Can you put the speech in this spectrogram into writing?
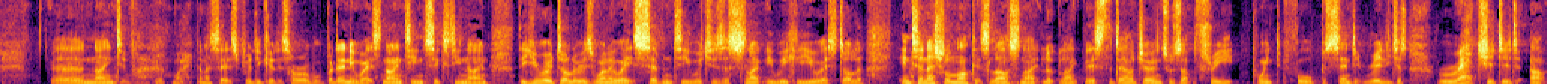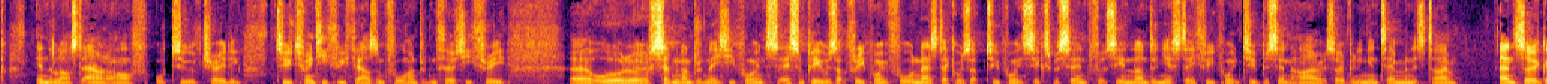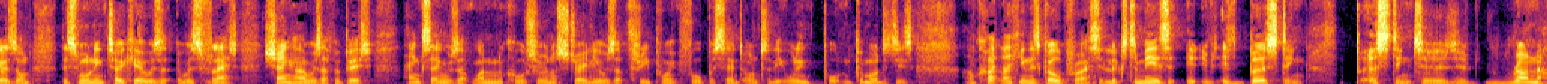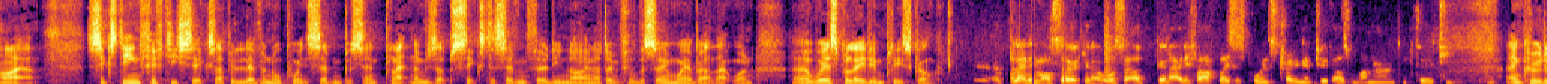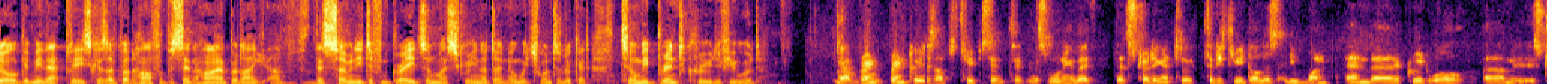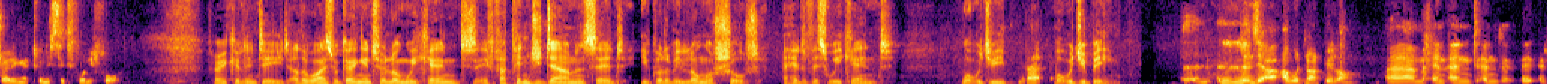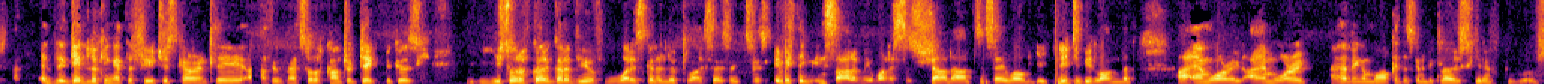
Uh, 19, why can I say it's pretty good? It's horrible. But anyway, it's 1969. The euro dollar is 108.70, which is a slightly weaker US dollar. International markets last night looked like this. The Dow Jones was up 3.4%. It really just ratcheted up in the last hour and a half or two of trading to 23,433. Uh, or 780 points. S&P was up 3.4, Nasdaq was up 2.6%, FTSE in London yesterday 3.2% higher. It's opening in 10 minutes time. And so it goes on. This morning, Tokyo was was flat. Shanghai was up a bit. Hang Seng was up one and a quarter, and Australia was up three point four percent. Onto the all important commodities. I'm quite liking this gold price. It looks to me as it, it's bursting, bursting to, to run higher. 1656 up 11 or 0.7 percent. Platinum is up six to 739. I don't feel the same way about that one. Uh, where's palladium, please, Schalk? Palladium also, you know, also up you know, 85 basis points, trading at 2,113. And crude oil, give me that, please, because I've got half a percent higher, but I, I've, there's so many different grades on my screen, I don't know which one to look at. Tell me Brent crude, if you would. Yeah, Brent, Brent crude is up 3% this morning. That, that's trading at $33.81, and uh, crude oil um, is trading at 26.44. Very good indeed. Otherwise, we're going into a long weekend. If I pinned you down and said you've got to be long or short ahead of this weekend, what would you uh, what would you be? Uh, Lindsay, I, I, would not be long. Um, and and and, and again, looking at the futures currently, I think that sort of contradict because you sort of got, got a view of what it's going to look like. So, so, so, everything inside of me wants to shout out and say, well, you need to be long, but I am worried. I am worried having a market that's going to be closed, you know,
